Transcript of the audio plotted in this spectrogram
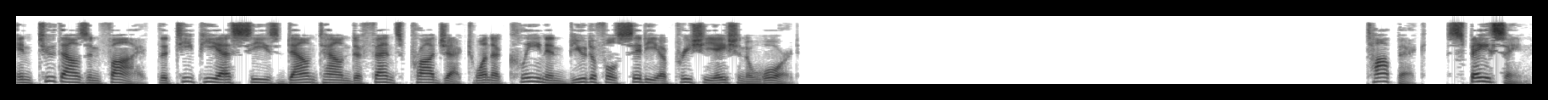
In 2005, the TPSC's Downtown Defense Project won a Clean and Beautiful City Appreciation Award. Spacing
